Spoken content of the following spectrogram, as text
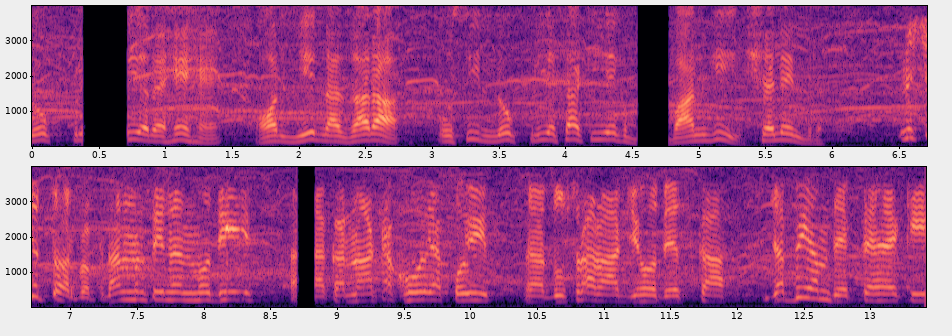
लोकप्रिय रहे हैं और ये नज़ारा उसी लोकप्रियता की एक वानगी शैलेंद्र। निश्चित तौर पर प्रधानमंत्री नरेंद्र मोदी कर्नाटक हो या कोई दूसरा राज्य हो देश का, जब भी हम देखते हैं कि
